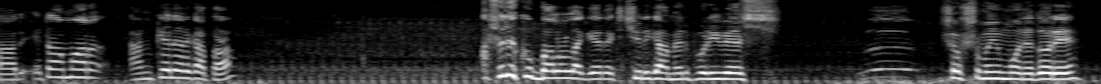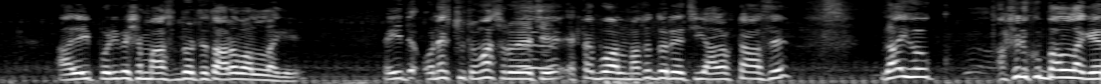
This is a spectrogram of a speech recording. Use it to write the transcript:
আর এটা আমার আঙ্কেলের গাতা। আসলে খুব ভালো লাগে অ্যাকচুয়ালি গ্রামের পরিবেশ সবসময় মনে ধরে, আর এই পরিবেশে মাছ ধরতে তো আরও ভালো লাগে। এই অনেক ছোটো মাছ রয়েছে, একটা বোয়াল মাছও ধরেছি, আর একটা আছে। যাই হোক, আসলে খুব ভালো লাগে।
